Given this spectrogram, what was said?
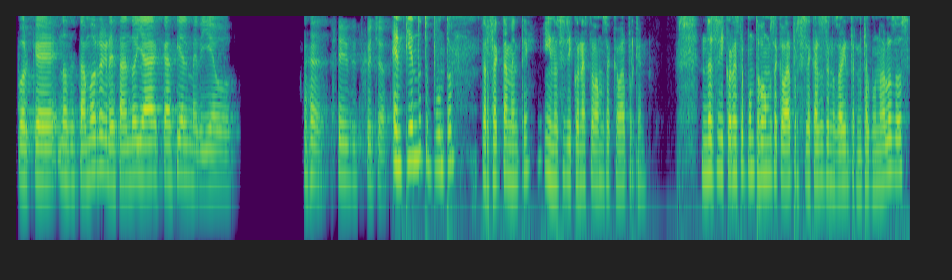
porque nos estamos regresando ya casi al medievo. sí, sí, escucho. Entiendo tu punto perfectamente y no sé si con esto vamos a acabar porque no sé si con este punto vamos a acabar por si acaso se nos va a internet alguno de los dos,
